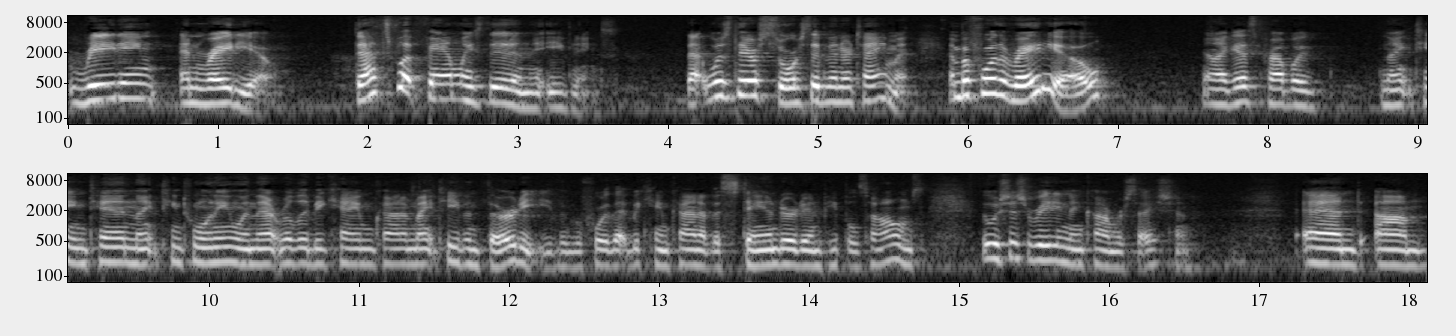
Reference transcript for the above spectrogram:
reading, and radio. That's what families did in the evenings. That was their source of entertainment. And before the radio, and I guess probably 1910, 1920, when that really became kind of 1930, even before that became kind of a standard in people's homes, it was just reading and conversation and um,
